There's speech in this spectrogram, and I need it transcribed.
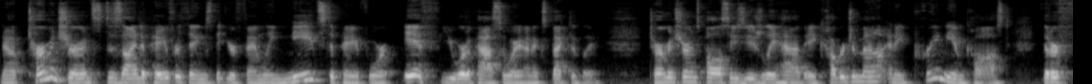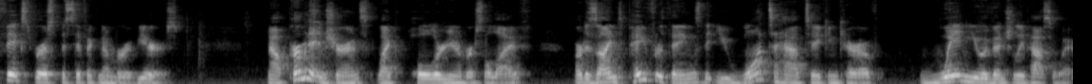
Now, term insurance designed to pay for things that your family needs to pay for if you were to pass away unexpectedly. Term insurance policies usually have a coverage amount and a premium cost that are fixed for a specific number of years. Now, permanent insurance, like whole or universal life, are designed to pay for things that you want to have taken care of when you eventually pass away.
